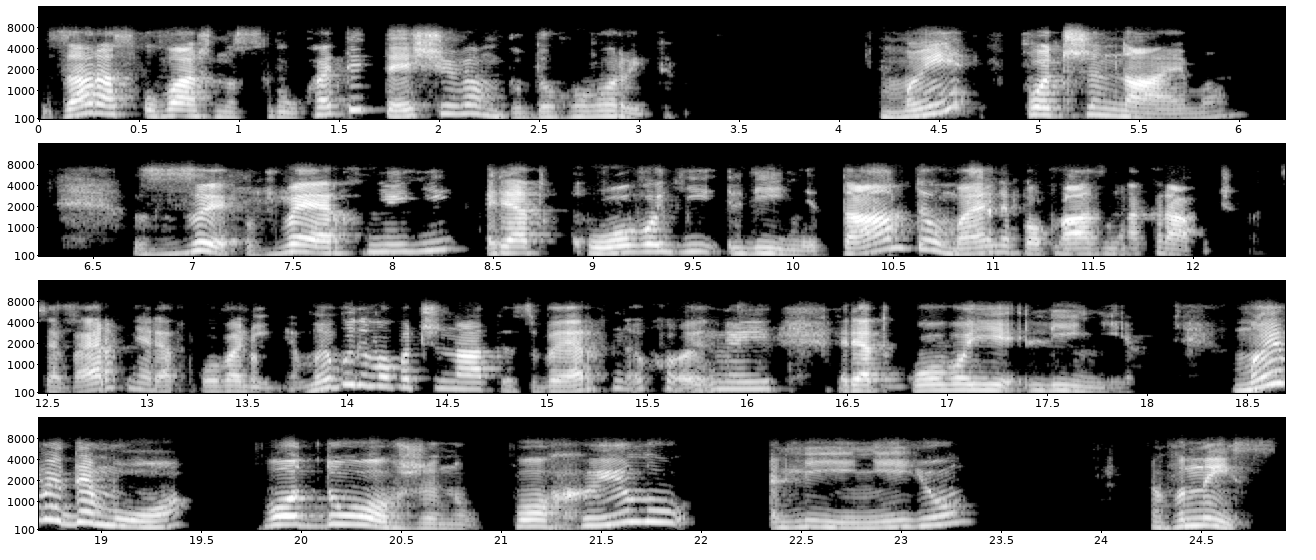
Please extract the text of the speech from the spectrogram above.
Зараз уважно слухайте те, що я вам буду говорити. Ми починаємо з верхньої рядкової лінії, там, де у мене показана крапочка. Це верхня рядкова лінія. Ми будемо починати з верхньої рядкової лінії. Ми ведемо подовжену похилу лінію вниз.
